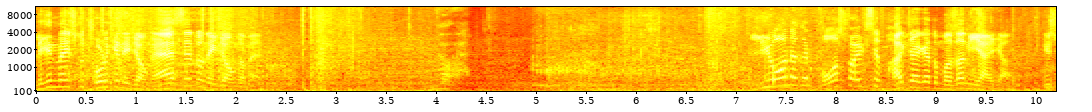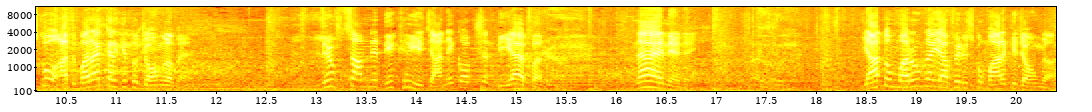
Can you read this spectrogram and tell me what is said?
लेकिन मैं इसको छोड़ के नहीं जाऊँगा। ऐसे तो नहीं जाऊँगा मैं। लियोन अगर बॉस फाइट से भाग जाएगा तो मज़ा नहीं आएगा। इसको अधमरा करके तो जाऊँगा मैं। लिफ्ट सामने दिख रही है, जाने का ऑप्शन दिया है पर। नहीं नहीं नहीं। या तो मरूँगा या फिर इसको मार के जाऊँगा।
